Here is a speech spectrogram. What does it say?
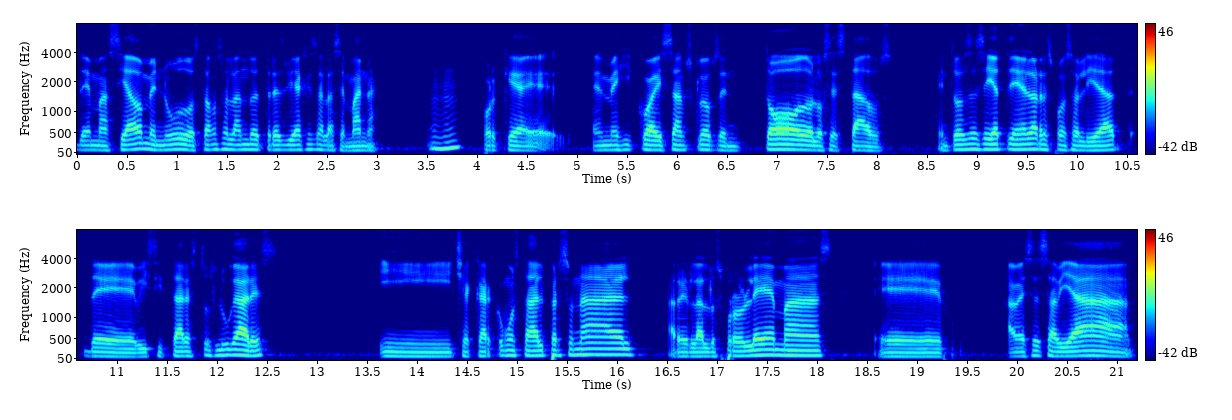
demasiado a menudo. Estamos hablando de tres viajes a la semana. Porque eh, en México hay Sam's Clubs en todos los estados. Entonces ella tiene la responsabilidad de visitar estos lugares y checar cómo está el personal, arreglar los problemas. eh, a veces había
